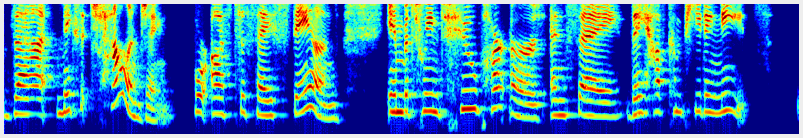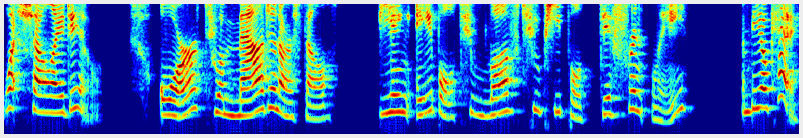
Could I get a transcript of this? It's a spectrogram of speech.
that makes it challenging for us to say, stand in between two partners and say, they have competing needs. What shall I do? Or to imagine ourselves being able to love two people differently and be okay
